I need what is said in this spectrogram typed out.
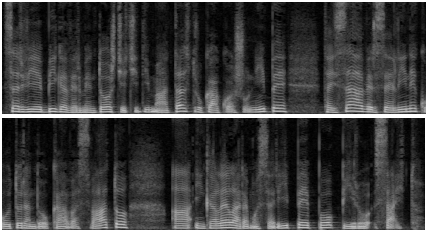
sarvije biga vermentošćeći dimata, strukako ašunipe, taj saver sa eline kotoran do kava svato, a inkalela ramosaripe po piro sajto.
